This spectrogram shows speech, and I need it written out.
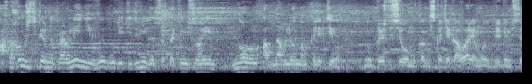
А в каком же теперь направлении вы будете двигаться таким своим новым обновленным коллективом? Ну, прежде всего, мы как дискотека «Авария», мы двигаемся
